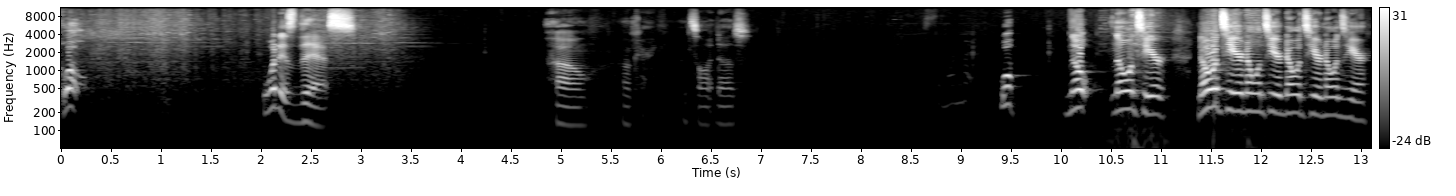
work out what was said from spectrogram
Whoa! What is this? Oh, okay. That's all it does. Is someone there? Whoop! Nope, no one's here. No one's here, no one's here, no one's here, no one's here.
